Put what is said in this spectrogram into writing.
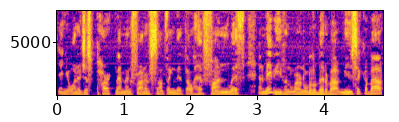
and you want to just park them in front of something that they'll have fun with and maybe even learn a little bit about music about.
